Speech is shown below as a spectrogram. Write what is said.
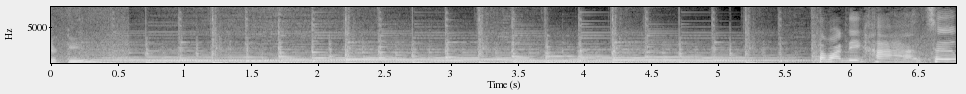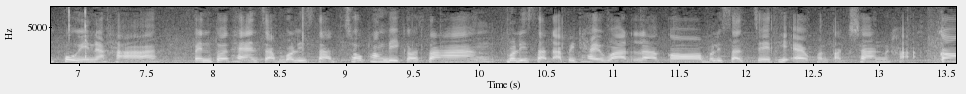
จะกินสวัสดีค่ะ ชื่อปุ๋ยนะคะ เป็นตัวแทนจากบริษัทโชคทองดีก่อสร้าง บริษัทอภิไทยวัฒน์แล้วก็บริษัท JTL Construction ค่ะ ก็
